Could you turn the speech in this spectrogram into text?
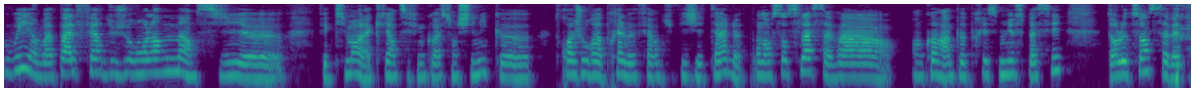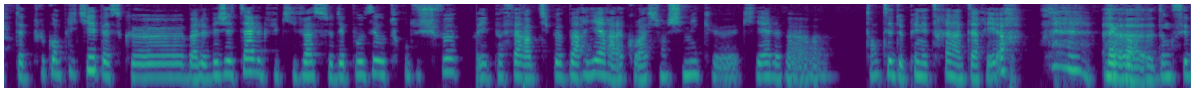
Oui, on va pas le faire du jour au lendemain. Si euh, effectivement la cliente s'est fait une correction chimique, euh, trois jours après elle veut faire du végétal. Pendant ce sens-là, ça va encore un peu près mieux se passer. Dans l'autre sens, ça va être peut-être plus compliqué parce que bah, le végétal, vu qu'il va se déposer autour du cheveu, il peut faire un petit peu barrière à la coloration chimique euh, qui elle va tenter de pénétrer à l'intérieur. Euh, donc c'est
